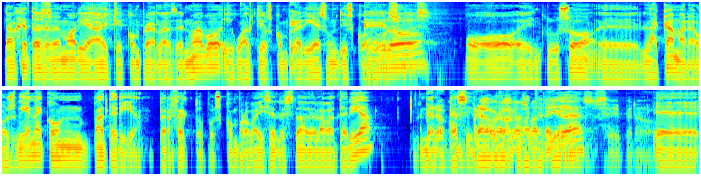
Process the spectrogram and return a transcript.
Tarjetas de memoria hay que comprarlas de nuevo, igual que os compraríais un disco duro o incluso eh, la cámara. Os viene con batería. Perfecto, pues comprobáis el estado de la batería pero todas las, baterías, eh,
